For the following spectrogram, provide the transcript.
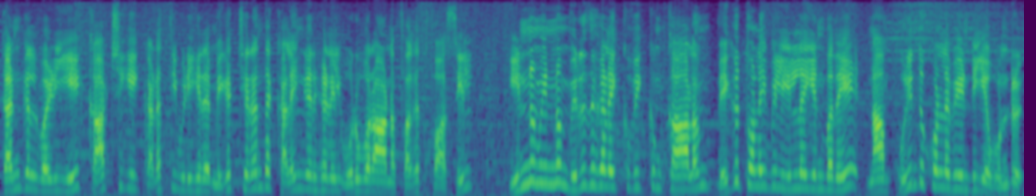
கண்கள் வழியே காட்சியை கடத்தி விடுகிற மிகச்சிறந்த கலைஞர்களில் ஒருவரான ஃபகத் ஃபாசில் இன்னும் இன்னும் விருதுகளை குவிக்கும் காலம் வெகு தொலைவில் இல்லை என்பதே நாம் புரிந்து கொள்ள வேண்டிய ஒன்று.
